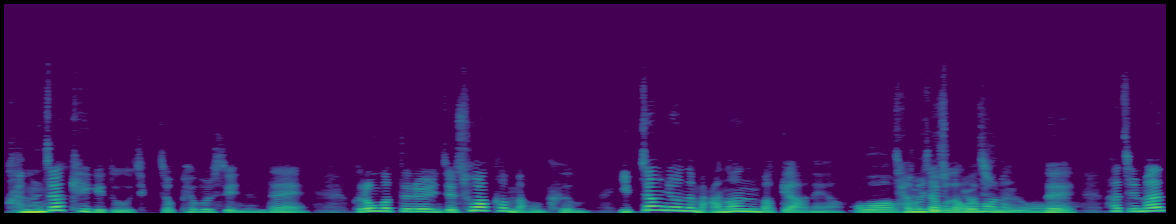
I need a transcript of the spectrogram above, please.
감자 캐기도 직접 해볼 수 있는데 그런 것들을 이제 수확한 만큼 입장료는 만 원밖에 안 해요. 와, 잠을 자고 나오지만 저렴하네요. 네 하지만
